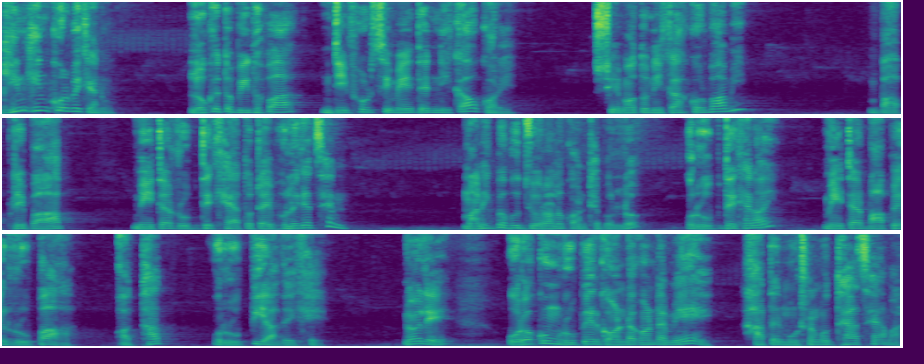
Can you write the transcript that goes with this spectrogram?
ঘিন ঘিন করবে কেন? লোকে তো বিধবা, ডিভোর্সি মেয়েদের নিকাও করে। সে মতো নিকাহ করব আমি? বাপরে বাপ, মেয়েটার রূপ দেখে এতটাই ভুলে গেছেন? মানিকবাবু জোরালো কণ্ঠে বলল, রূপ দেখে নয়, মেয়েটার বাপের রূপা, অর্থাৎ রূপিয়া দেখে। নইলে ওরকম রূপের গন্ডা গন্ডা মেয়ে হাতের মুঠোর মধ্যে আছে আমার।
